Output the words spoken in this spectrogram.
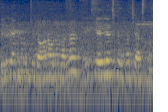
బీపీ అనేది కొంచెం డౌన్ అవ్వడం వల్ల కేజీహెచ్కి రిఫర్ చేస్తున్నాం.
